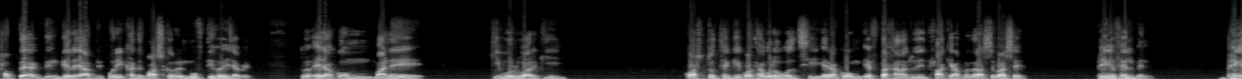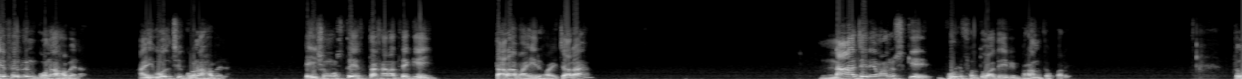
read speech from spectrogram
সপ্তাহে একদিন গেলে আপনি পরীক্ষাতে পাশ করবেন, মুফতি হয়ে যাবেন। তো এরকম মানে কি বলব আর কি, কষ্ট থেকে কথাগুলো বলছি। এরকম ইফতাখানা যদি থাকে আপনাদের আশেপাশে, ভেঙে ফেলবেন। ভেঙে ফেলবেন গোনা হবে না। আমি বলছি গোনা হবে না। এই সমস্ত ইফতাখানা থেকেই তারা বাহির হয়, যারা না জেনে মানুষকে ভুল ফতোয়া দিয়ে বিভ্রান্ত করে। তো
